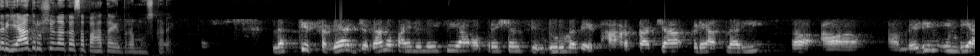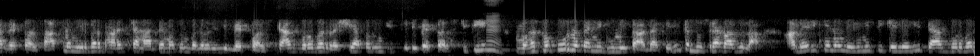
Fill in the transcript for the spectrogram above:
तर या दृष्टीनं कसं पाहता येईल ब्रह्मोसकडे? नक्कीच सगळ्या जगानं पाहिलेलं आहे की या ऑपरेशन सिंदूरमध्ये भारताच्याकडे असणारी मेड इन इंडिया वेपन्स आत्मनिर्भर भारतच्या माध्यमातून बनवलेली वेपन्स त्याचबरोबर रशियाकडून घेतलेली वेपन्स किती महत्त्वपूर्ण त्यांनी भूमिका अदा केली. तर दुसऱ्या बाजूला अमेरिकेनं निर्मिती केलेली त्याचबरोबर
